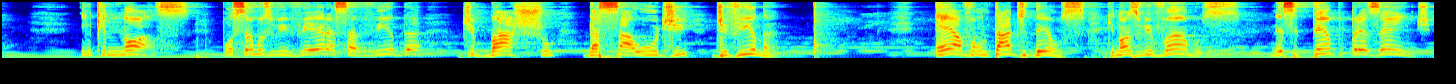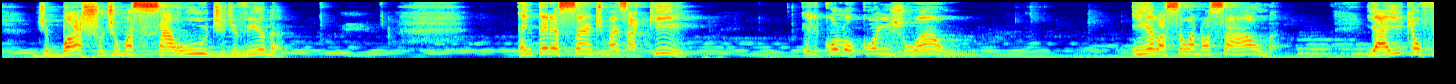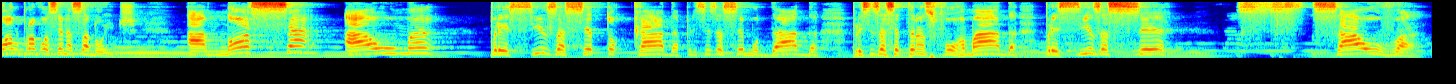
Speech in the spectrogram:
em que nós possamos viver essa vida debaixo da saúde divina é a vontade de Deus que nós vivamos nesse tempo presente debaixo de uma saúde divina. É interessante, mas aqui ele colocou em João em relação à nossa alma. E aí que eu falo para você nessa noite. A nossa alma precisa ser tocada, precisa ser mudada, precisa ser transformada, precisa ser salva.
